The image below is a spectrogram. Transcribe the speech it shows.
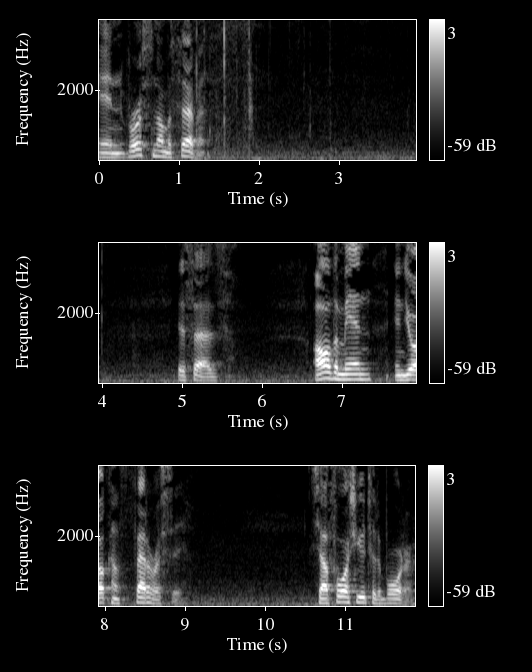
In verse number seven, it says, All the men in your confederacy shall force you to the border.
